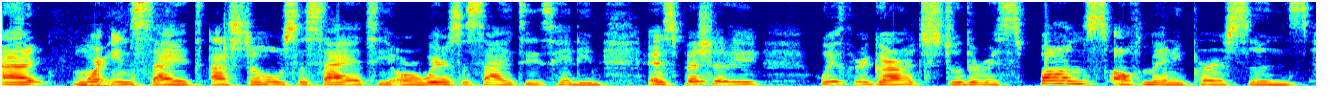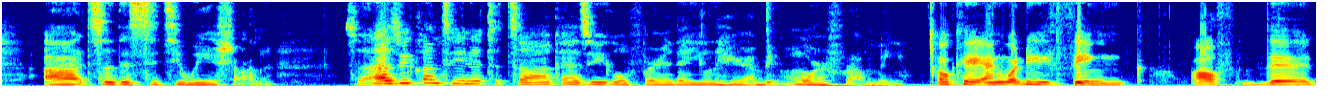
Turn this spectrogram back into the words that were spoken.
uh, more insight as to how society or where society is heading, especially with regards to the response of many persons uh, to the situation. So, as we continue to talk, as we go further, you'll hear a bit more from me. Okay, and what do you think of the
